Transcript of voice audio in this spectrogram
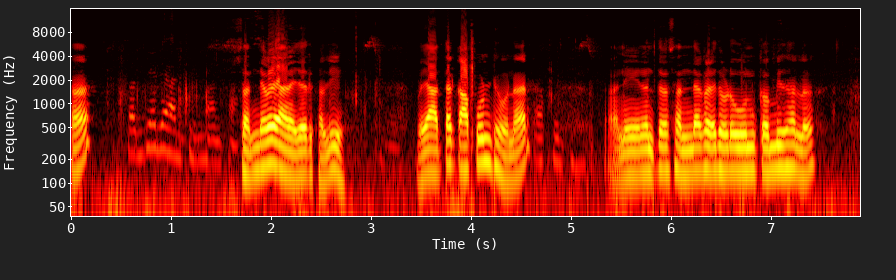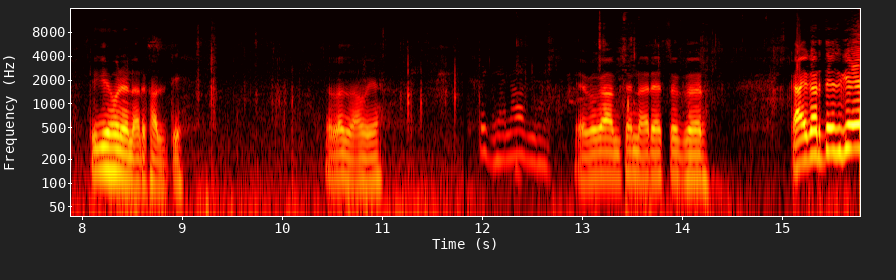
हा? संध्याकाळी आणायच्यात खाली? म्हणजे आता कापून ठेवणार. आणि नंतर संध्याकाळी थोडं ऊन कमी झालं की घेऊन येणार खालती. चला जाऊया. हे बघा आमच्या नऱ्याचं घर. काय करतेस गे?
